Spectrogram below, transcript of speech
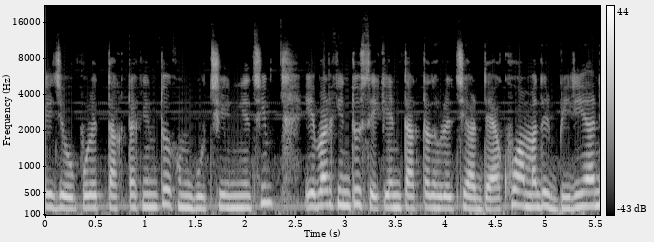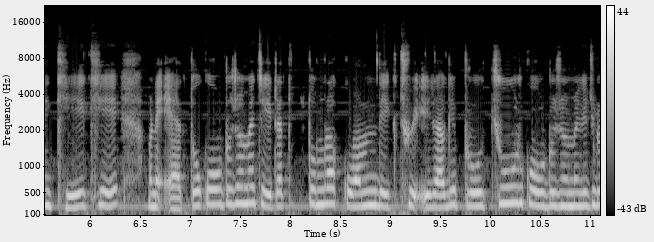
এই যে উপরের তাকটা কিন্তু এখন গুছিয়ে নিয়েছি। এবার কিন্তু সেকেন্ড তাকটা ধরেছি। আর দেখো আমাদের বিরিয়ানি খেয়ে খেয়ে মানে এত কৌটো জমেছে, এটা তো তোমরা কম দেখছ, এর আগে প্রচুর কৌটো জমে গেছিল,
